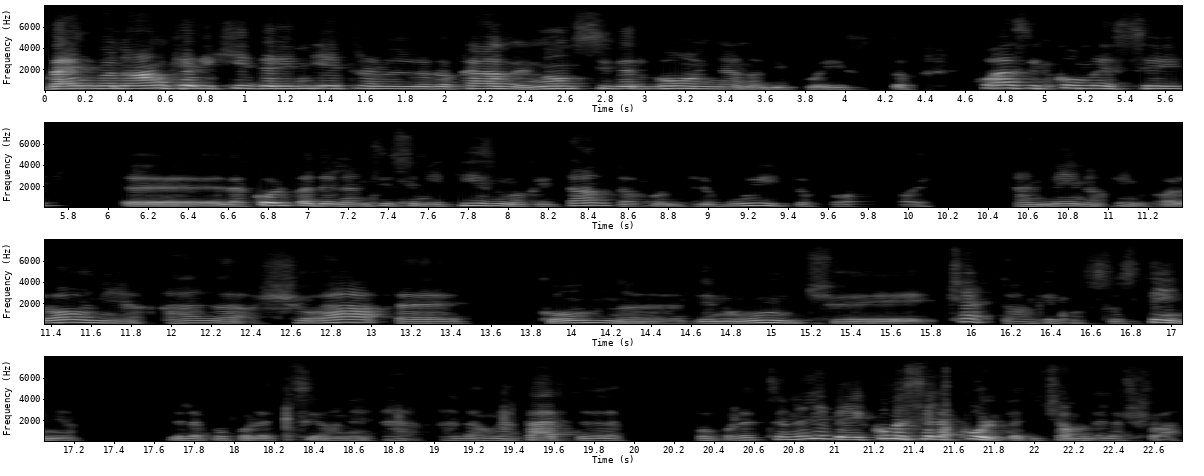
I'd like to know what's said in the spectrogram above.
vengono anche a richiedere indietro nelle loro case, non si vergognano di questo, quasi come se eh, la colpa dell'antisemitismo che tanto ha contribuito poi, almeno in Polonia, alla Shoah eh, con denunce, certo anche con sostegno della popolazione, a, da una parte della popolazione agli ebrei, come se la colpa diciamo della Shoah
